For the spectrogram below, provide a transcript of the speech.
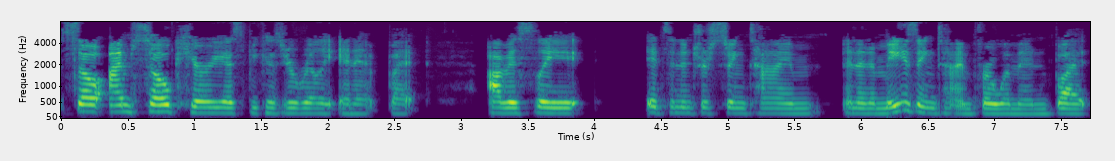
So I'm so curious because you're really in it, but obviously it's an interesting time and an amazing time for women, but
